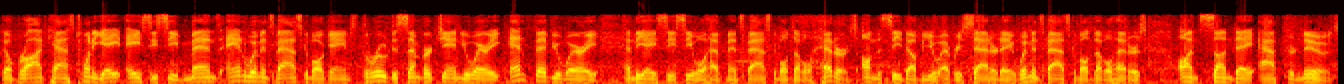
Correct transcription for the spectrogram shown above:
They'll broadcast 28 ACC men's and women's basketball games through December, January, and February. And the ACC will have men's basketball doubleheaders on the CW every Saturday, women's basketball doubleheaders on Sunday afternoons.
